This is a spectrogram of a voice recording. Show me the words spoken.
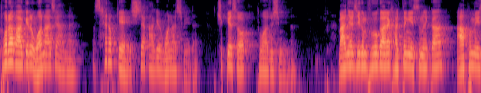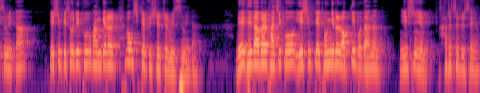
돌아가기를 원하지 않아요. 새롭게 시작하길 원하십니다. 주께서 도와주십니다. 만일 지금 부부 간에 갈등이 있습니까? 아픔이 있습니까? 예수님께서 우리 부부 관계를 회복시켜 주실 줄 믿습니다. 내 대답을 가지고 예수님께 동의를 얻기보다는 예수님 가르쳐 주세요.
